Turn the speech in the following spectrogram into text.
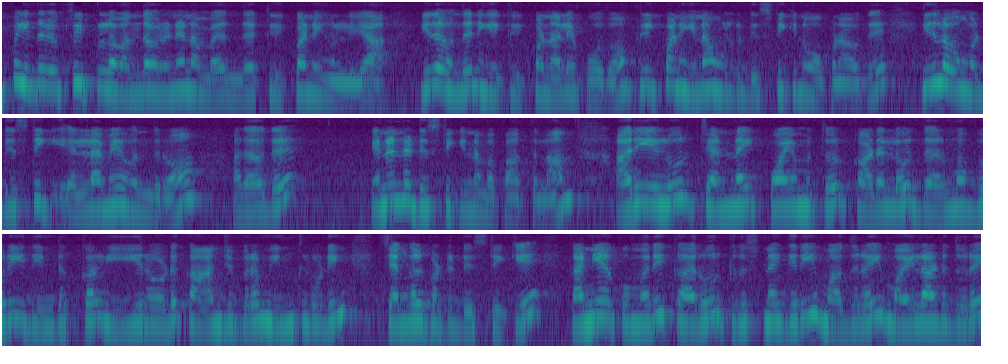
இப்போ இந்த வெப்சைட்குள்ளே வந்த உடனே நம்ம இந்த கிளிக் பண்ணிங்க இல்லையா? இதை வந்து நீங்கள் கிளிக் பண்ணாலே போதும். கிளிக் பண்ணிங்கன்னா உங்களுக்கு டிஸ்ட்ரிக்னு ஓப்பன் ஆகுது. இதில் உங்கள் டிஸ்ட்ரிக் எல்லாமே வந்துடும் அதாவது என்னென்ன டிஸ்ட்ரிக்ட்னு நம்ம பார்த்தலாம். Ariyalur Chennai Coimbatore Cuddalore Dharmapuri Dindigul Erode Kanchipuram including Chengalpattu district Kanyakumari Karur Krishnagiri Madurai Mayiladuthurai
